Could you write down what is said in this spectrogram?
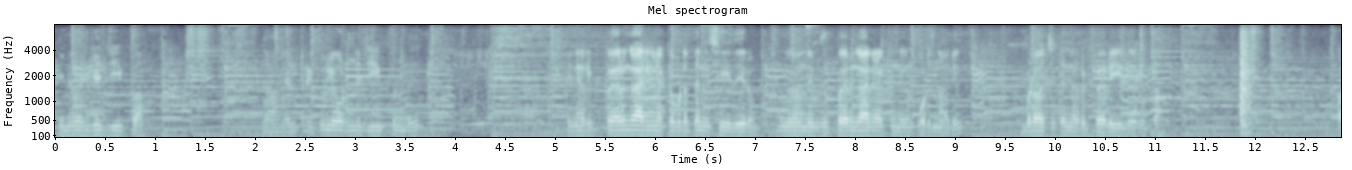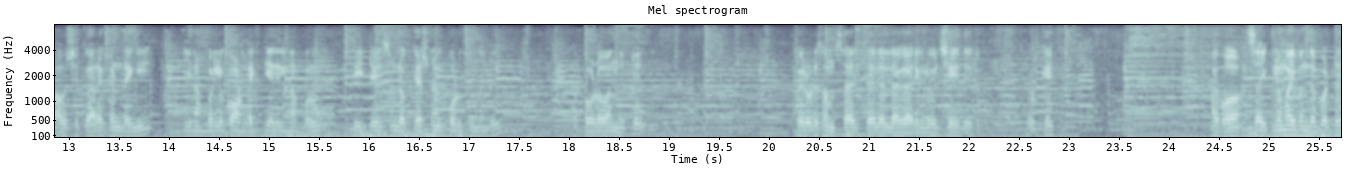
പിന്നെ വലിയ ജീപ്പാണ് ഇലക്ട്രിക് ലോഡിന്റെ ജീപ്പുണ്ട് പിന്നെ റിപ്പയറും കാര്യങ്ങളൊക്കെ ഇവിടെ തന്നെ ചെയ്തു തരും നിങ്ങൾ എന്തെങ്കിലും റിപ്പയറും കാര്യങ്ങളൊക്കെ ഉണ്ടെങ്കിൽ കൊടുന്നാൽ ഇവിടെ വെച്ച് തന്നെ റിപ്പയർ ചെയ്ത് തരും കേട്ടോ ആവശ്യക്കാരൊക്കെ ഉണ്ടെങ്കിൽ ഈ നമ്പറിൽ കോൺടാക്ട് ചെയ്തതിൽ നമ്പറും ഡീറ്റെയിൽസും ലൊക്കേഷനൊക്കെ കൊടുക്കുന്നുണ്ട്. അപ്പോൾ ഇവിടെ വന്നിട്ട് ഇവരോട് സംസാരിച്ചാൽ എല്ലാ കാര്യങ്ങളും ചെയ്തു തരും ഓക്കെ അപ്പോൾ സൈക്കിളുമായി ബന്ധപ്പെട്ട്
